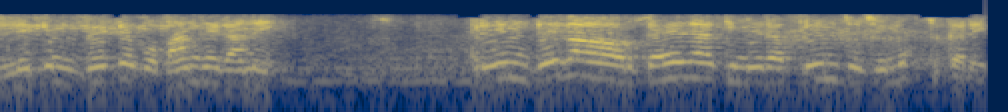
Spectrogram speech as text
लेकिन बेटे को बांधेगा नहीं। प्रेम देगा और कहेगा कि मेरा प्रेम तुझे मुक्त करे।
